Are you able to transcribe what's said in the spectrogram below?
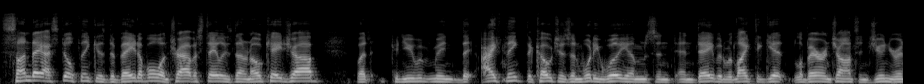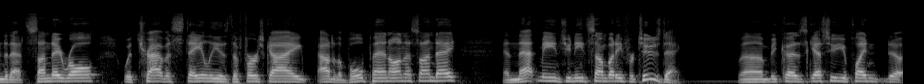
Sunday, I still think is debatable, and Travis Sthele's done an okay job. But can you? I mean, the, I think the coaches and Woody Williams and, and David would like to get LeBaron Johnson Jr. into that Sunday role with Travis Staley as the first guy out of the bullpen on a Sunday, and that means you need somebody for Tuesday, uh, because guess who you play? Uh,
